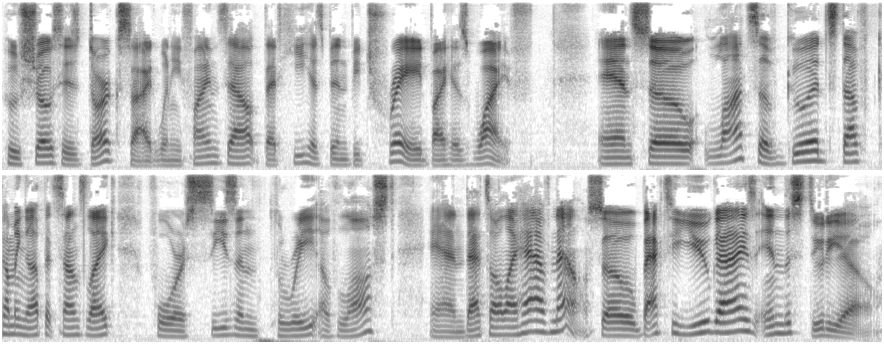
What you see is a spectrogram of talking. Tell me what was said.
who shows his dark side when he finds out that he has been betrayed by his wife. And so, lots of good stuff coming up, it sounds like, for season three of Lost. And that's all I have now. So, back to you guys in the studio.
